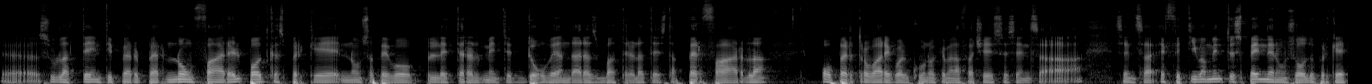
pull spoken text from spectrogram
eh, sull'attenti per, per, non fare il podcast perché non sapevo letteralmente dove andare a sbattere la testa per farla o per trovare qualcuno che me la facesse senza, senza effettivamente spendere un soldo, perché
